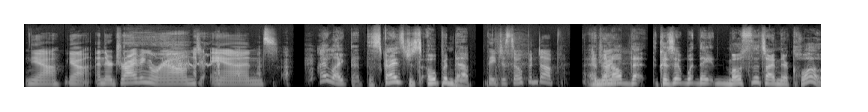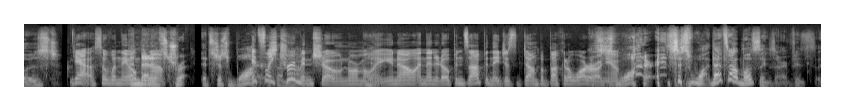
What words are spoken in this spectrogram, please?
Yeah, yeah. And they're driving around and I like that. The skies just opened up, they just opened up. and then trying- all that because it what they most of the time they're closed, Yeah. So when they and open then up, it's dr- it's just water. it's like somehow. Truman Show normally, you know, and then it opens up and they just dump a bucket of water It's on you. water. It's just wa- That's how most things are. If it's you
